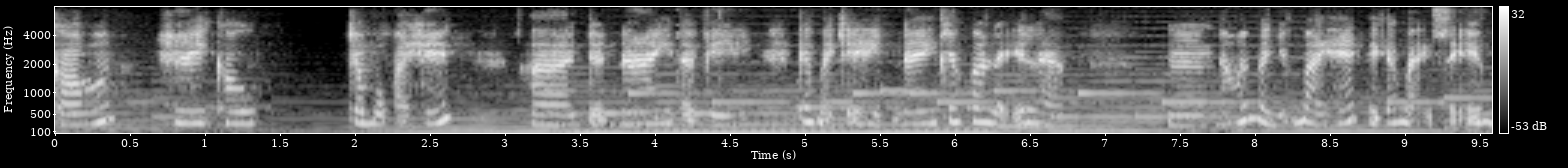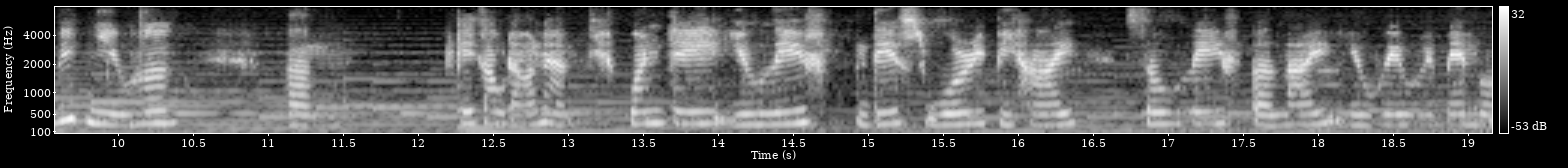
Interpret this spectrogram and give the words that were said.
Có hai câu trong một bài hát à, nay, tại vì các bạn trẻ hiện nay chắc có lẽ là um, nói về những bài hát thì các bạn sẽ biết nhiều hơn. Um, cái câu đó là one day you leave this world behind so live a life you will remember.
